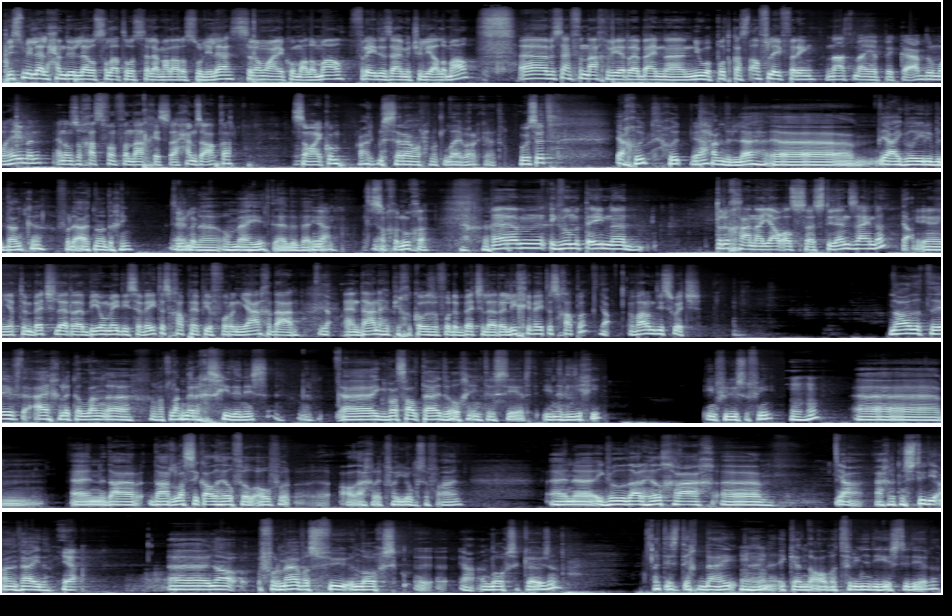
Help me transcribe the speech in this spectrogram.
Bismillah, alhamdulillah, wa salatu wa salam ala rasulillah. Assalamu alaikum allemaal. Vrede zijn met jullie allemaal. Uh, we zijn vandaag weer uh, bij een uh, nieuwe podcastaflevering. Naast mij heb ik Abdul Mohemen. En onze gast van vandaag is Hamza Akkar. Assalamu alaikum. Wa alaikum assalam wa rahmatullahi wa barakatuh. Hoe is het? Ja, goed. Goed, ja? alhamdulillah. ja, ik wil jullie bedanken voor de uitnodiging. Tuurlijk. En, om mij hier te hebben bij ja, jullie. Het is een genoegen. um, ik wil meteen teruggaan naar jou als student zijnde. Ja. Je, hebt een bachelor biomedische wetenschap heb je voor een jaar gedaan. Ja. En daarna heb je gekozen voor de bachelor religiewetenschappen. Ja. Waarom die switch? Nou, dat heeft eigenlijk een lang, uh, wat langere geschiedenis. Uh, ik was altijd wel geïnteresseerd in religie, in filosofie. Mm -hmm. uh, en daar, daar las ik al heel veel over, al eigenlijk van jongs af aan. En ik wilde daar heel graag ja, eigenlijk een studie aan wijden. Ja. Uh, nou, voor mij was VU een logische, uh, ja, een logische keuze. Het is dichtbij Mhm. en ik kende al wat vrienden die hier studeerden.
